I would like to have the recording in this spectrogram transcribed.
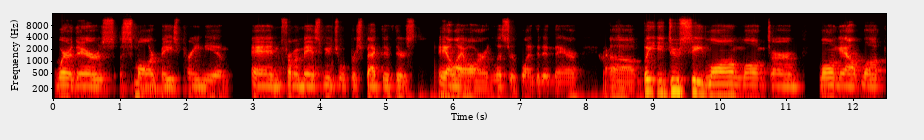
where there's a smaller base premium and from a mass mutual perspective there's ALIR and LISR blended in there. Um, but you do see long long term long outlook.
